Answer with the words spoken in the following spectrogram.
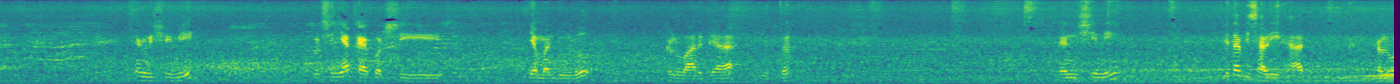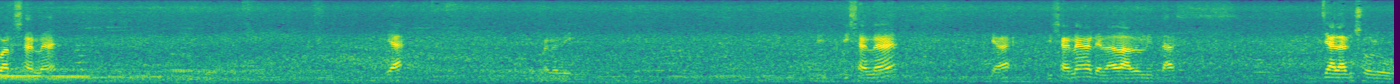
Yang di sini kursinya kayak kursi zaman dulu keluarga gitu. Dan di sini kita bisa lihat keluar sana. Ya. Mana nih? Di, di sana ya di sana adalah lalu lintas Jalan Solo.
